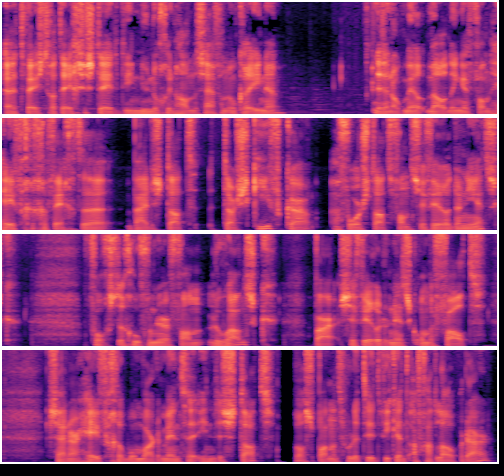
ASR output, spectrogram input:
Uh, twee strategische steden die nu nog in handen zijn van Oekraïne. Er zijn ook meldingen van hevige gevechten bij de stad Tashkivka, een voorstad van Severodonetsk. Volgens de gouverneur van Luhansk, waar Severodonetsk onder valt, zijn er hevige bombardementen in de stad. Wel spannend hoe het dit weekend af gaat lopen daar.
